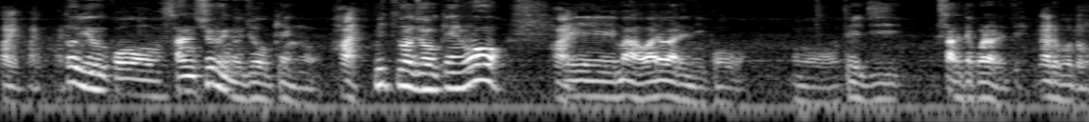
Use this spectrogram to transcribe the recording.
はいはいというこう3種類の条件をはい。3つの条件を、はい。はい。えーまあ、我々にこうこう提示されてこられてなるほど。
